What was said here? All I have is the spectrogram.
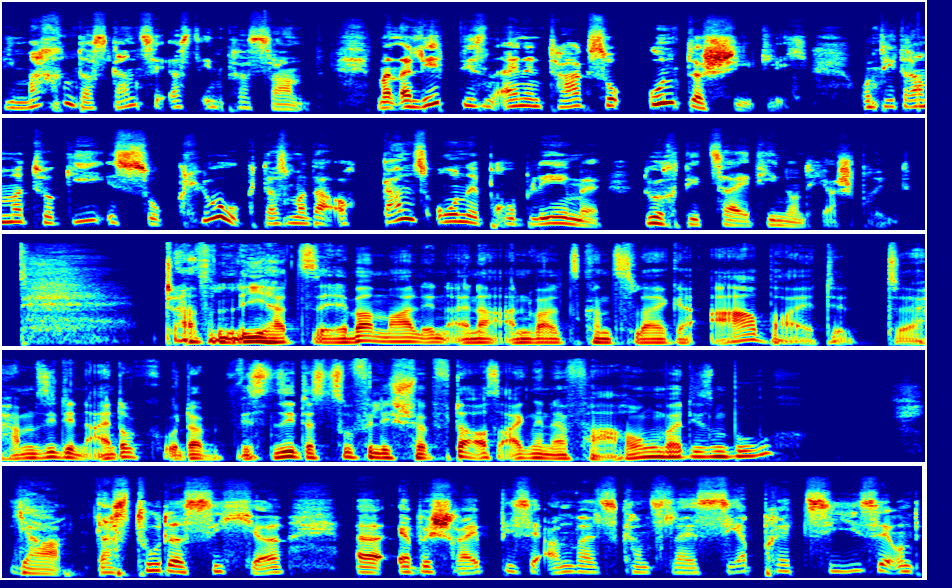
die machen das Ganze erst interessant. Man erlebt diesen einen Tag so unterschiedlich und die Dramaturgie ist so klug, genug, dass man da auch ganz ohne Probleme durch die Zeit hin und her springt. Jonathan Lee hat selber mal in einer Anwaltskanzlei gearbeitet. Haben Sie den Eindruck oder wissen Sie, dass zufällig schöpft er aus eigenen Erfahrungen bei diesem Buch? Ja, das tut er sicher. Äh, er beschreibt diese Anwaltskanzlei sehr präzise und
